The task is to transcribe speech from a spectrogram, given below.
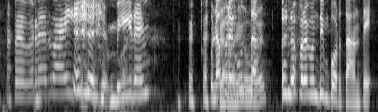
Febrero ahí. Miren, una pregunta, una pregunta importante.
